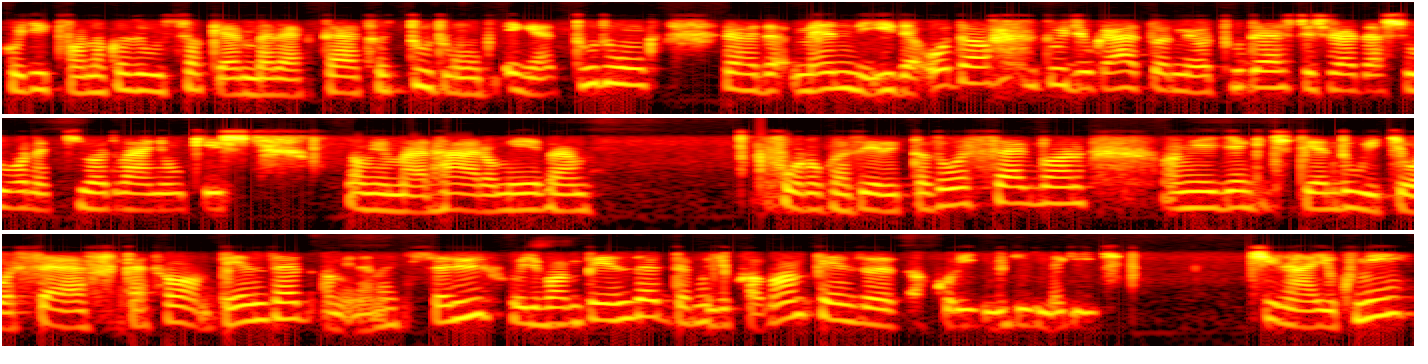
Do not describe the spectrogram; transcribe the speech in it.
hogy itt vannak az új szakemberek, tehát hogy tudunk, igen, tudunk de menni ide-oda, tudjuk átadni a tudást, és ráadásul van egy kiadványunk is, ami már három éve forog azért itt az országban, ami egy ilyen kicsit ilyen do it yourself, tehát ha van pénzed, ami nem egyszerű, hogy van pénzed, de mondjuk ha van pénzed, akkor így, meg így, meg így csináljuk mi,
